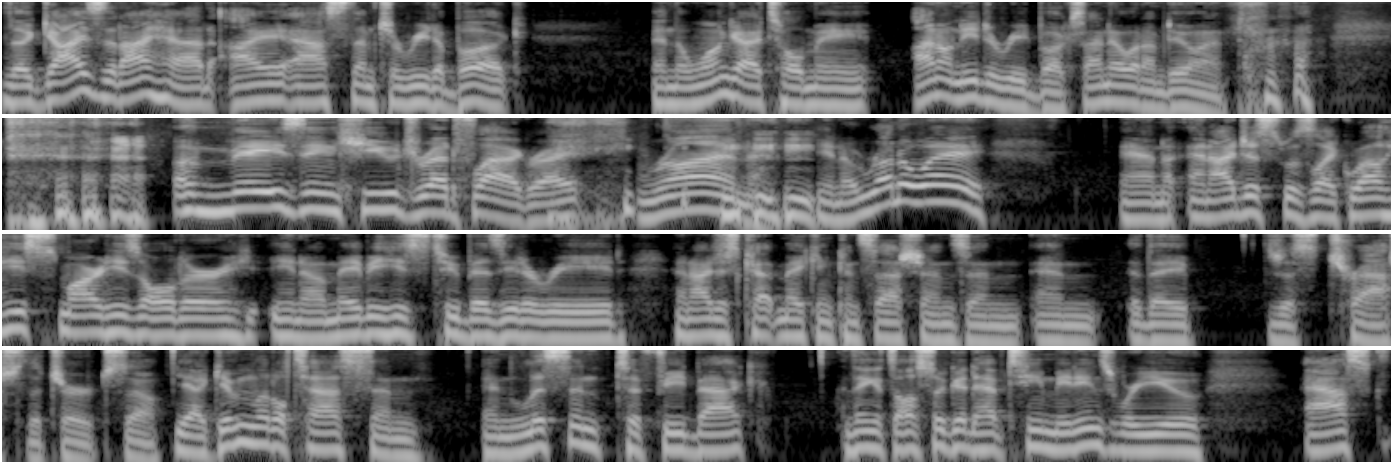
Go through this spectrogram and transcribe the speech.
The guys that I had, I asked them to read a book, and the one guy told me, "I don't need to read books. I know what I'm doing." Amazing, huge red flag, right? Run, you know, run away and and I just was like, well, he's smart, he's older, you know, maybe he's too busy to read, and I just kept making concessions, and and they just trashed the church. So yeah, give them little tests and and listen to feedback. I think it's also good to have team meetings where you ask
